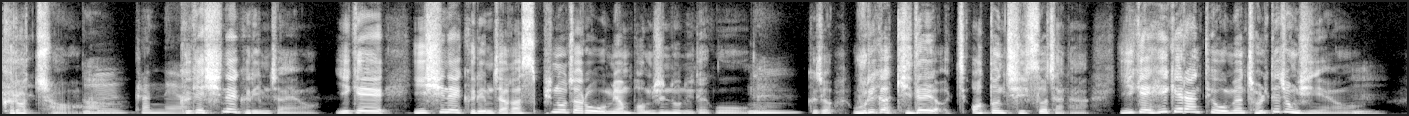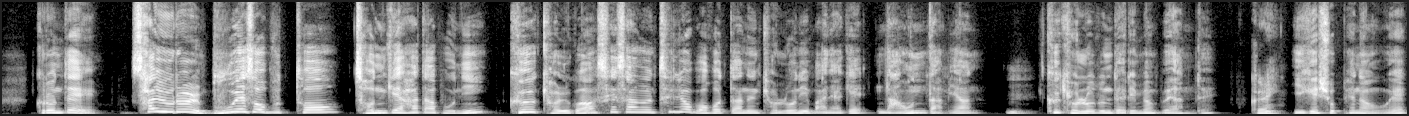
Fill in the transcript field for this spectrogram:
그렇죠. 어. 음, 그렇네요. 그게 신의 그림자예요. 이게 이 신의 그림자가 스피노자로 오면 범신론이 되고 네. 음. 그죠? 우리가 기대 어떤 질서잖아. 이게 해겔한테 오면 절대 정신이에요. 음. 그런데 사유를 무에서부터 전개하다 보니 그 결과 세상은 틀려 먹었다는 결론이 만약에 나온다면 음. 그 결론을 내리면 왜 안 돼? 그러니까 이게 쇼펜하우의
